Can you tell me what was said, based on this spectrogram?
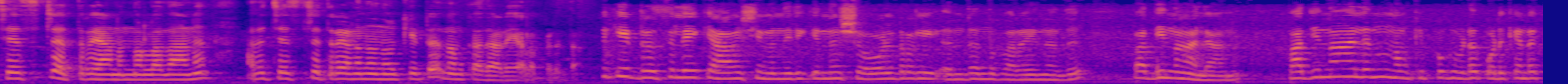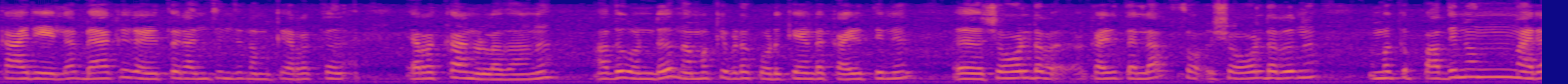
ചെസ്റ്റ് എത്രയാണെന്നുള്ളതാണ്. അത് ചെസ്റ്റ് എത്രയാണെന്ന് നോക്കിയിട്ട് നമുക്കത് അടയാളപ്പെടുത്താം. എനിക്ക് ഈ ഡ്രസ്സിലേക്ക് ആവശ്യം വന്നിരിക്കുന്ന ഷോൾഡറിൽ എന്തെന്ന് പറയുന്നത് പതിനാലാണ്. പതിനാലെന്ന് നമുക്കിപ്പോൾ ഇവിടെ കൊടുക്കേണ്ട കാര്യമില്ല. ബാക്ക് കഴുത്ത് ഒരു അഞ്ചിഞ്ച് നമുക്ക് ഇറക്ക ഇറക്കാനുള്ളതാണ്. അതുകൊണ്ട് നമുക്കിവിടെ കൊടുക്കേണ്ട കഴുത്തിന് ഷോൾഡർ കഴുത്തല്ല ഷോൾഡറിന് നമുക്ക് പതിനൊന്നര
